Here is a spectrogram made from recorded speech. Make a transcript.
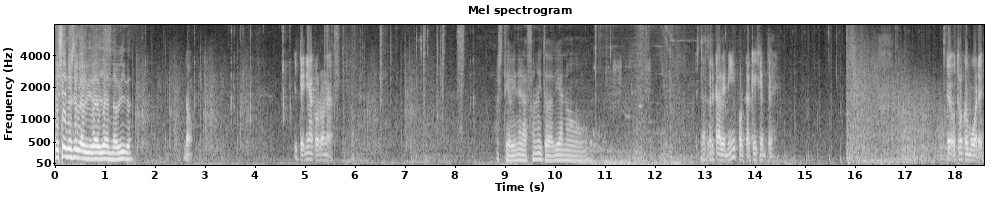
Ese no se le ha olvidado ya en la vida. No. Y tenía corona. Hostia, viene la zona y todavía no... Está cerca de mí porque aquí hay gente. Eh, otro que muere.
